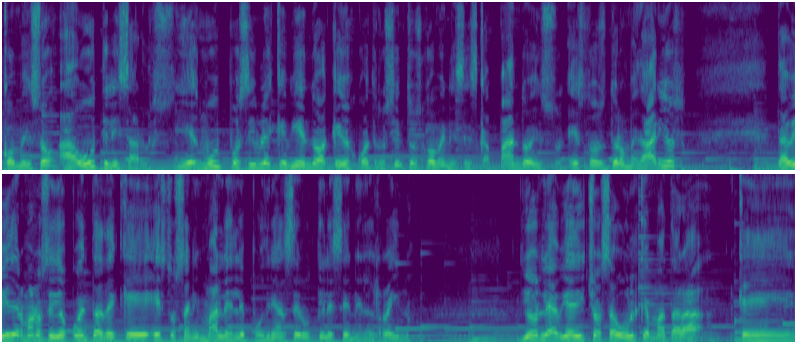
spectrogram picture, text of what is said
comenzó a utilizarlos y es muy posible que viendo a aquellos 400 jóvenes escapando en estos dromedarios, David, hermanos, se dio cuenta de que estos animales le podrían ser útiles en el reino. Dios le había dicho a Saúl que matará, que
